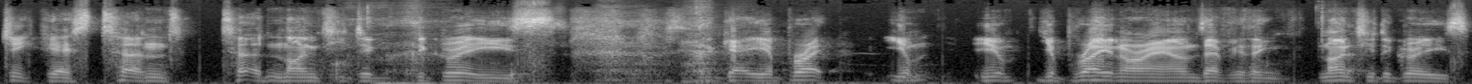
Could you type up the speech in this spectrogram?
GPS turned turned 90 de- degrees to get your brain your, your your brain around everything 90 degrees.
